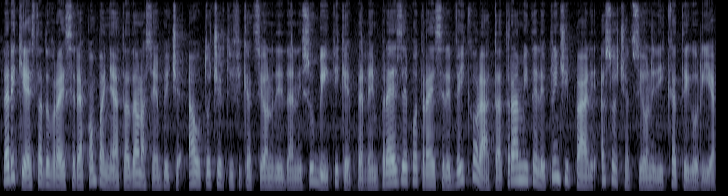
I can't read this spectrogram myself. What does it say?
la richiesta dovrà essere accompagnata da una semplice autocertificazione dei danni subiti che per le imprese potrà essere veicolata tramite le principali associazioni di categoria.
